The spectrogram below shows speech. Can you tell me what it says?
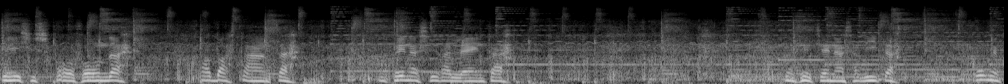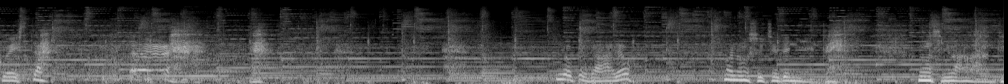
Quindi si sprofonda abbastanza appena si rallenta perché c'è una salita come questa. Eh, io pedalo ma non succede niente. Non si va avanti.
